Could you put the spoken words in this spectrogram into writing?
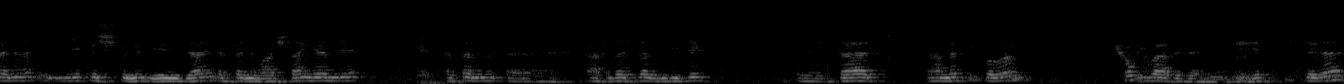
Öyle bir kış günü birinci ay efendim haçtan geldi. Efendim e, arkadaşlar gidecek. E, saat rahmetli babam çok ibadet ehliydi. 70 sene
